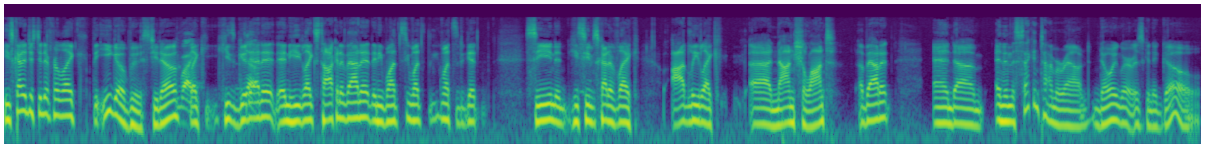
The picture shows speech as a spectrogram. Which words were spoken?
he's kind of just did it for like the ego boost, you know. Right. Like he's good Yeah. at it, and he likes talking about it, and he wants he wants he wants to get seen, and he seems kind of like oddly like uh, nonchalant about it. And um, and then the second time around, knowing where it was going to go,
